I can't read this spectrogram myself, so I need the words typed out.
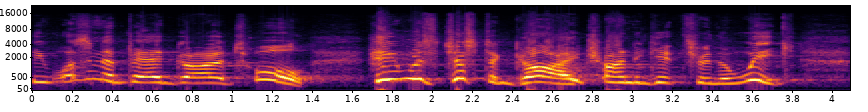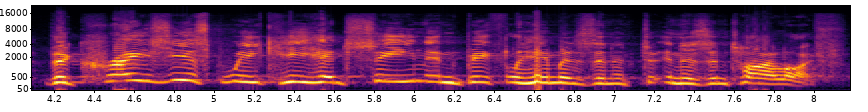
He wasn't a bad guy at all. He was just a guy trying to get through the week. The craziest week he had seen in Bethlehem in his entire life.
